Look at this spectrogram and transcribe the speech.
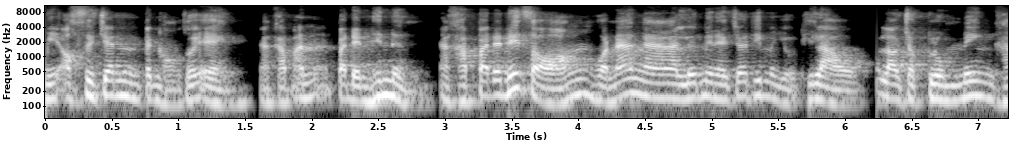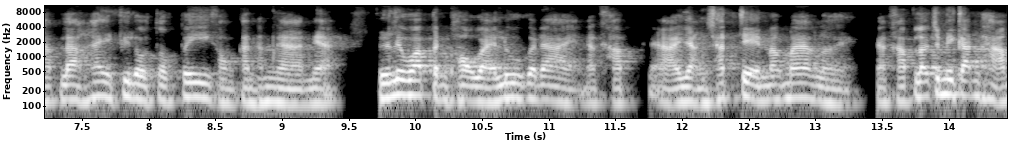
มีออกซิเจนเป็นของตัวเองนะครับ อันประเด็นที่1นนะครับประเด็นที่ 2 หัวหน้างานหรือ manager ที่มาอยู่ที่เรา เราจะ grooming ครับ แล้วให้ philosophy ของการทำงานเนี่ยหรือเรียกว่าเป็น core value ก็ได้นะครับออย่างชัดเจนมากๆเลยนะครับ เราจะมีการถาม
